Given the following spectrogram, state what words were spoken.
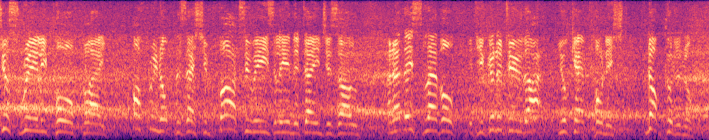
Just really poor play. Offering up possession far too easily in the danger zone. And at this level, if you're going to do that, you'll get punished. Not good enough.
